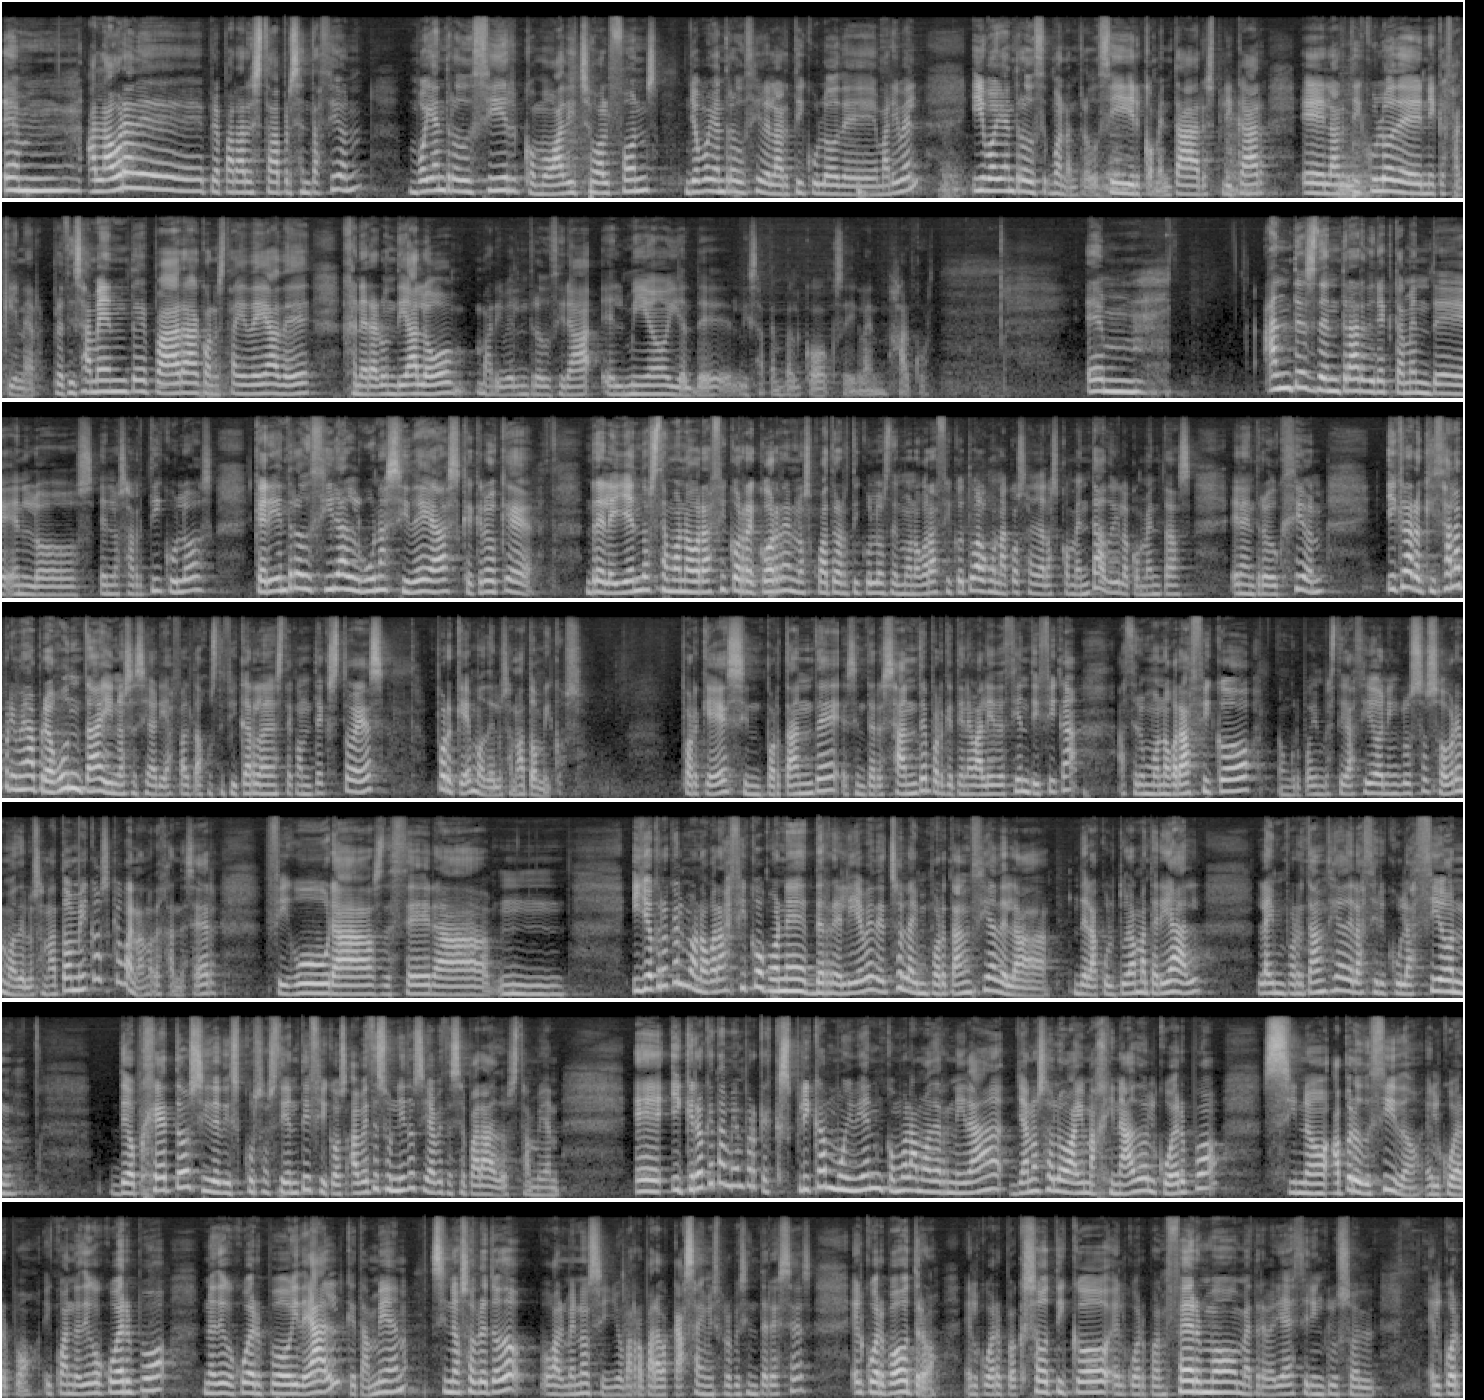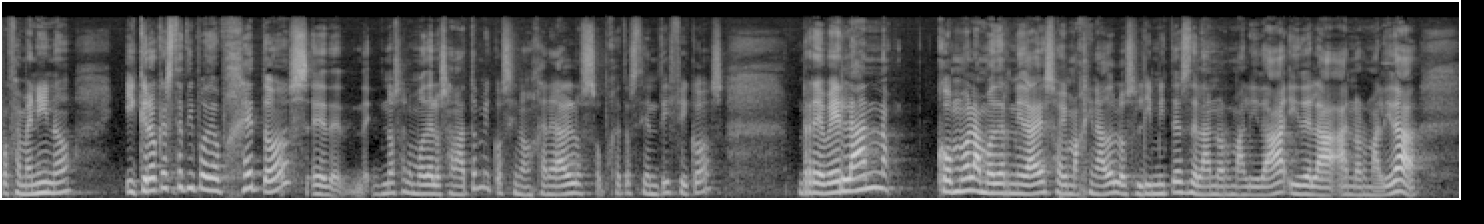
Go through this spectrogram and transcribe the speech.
Em, a la hora de preparar esta presentación, voy a introducir, como ha dicho Alfons, yo voy a introducir el artículo de Maribel y voy a introducir, bueno, introducir, comentar, explicar el artículo de Nick Fakiner, precisamente para, con esta idea de generar un diálogo, Maribel introducirá el mío y el de Lisa Temple Cox y Glenn Harcourt. Em, antes de entrar directamente en los, en los artículos, quería introducir algunas ideas que creo que releyendo este monográfico recorren los cuatro artículos del monográfico. Tú alguna cosa ya la has comentado y lo comentas en la introducción. Y claro, quizá la primera pregunta, y no sé si haría falta justificarla en este contexto, es ¿por qué modelos anatómicos? porque es importante, es interesante, porque tiene validez científica hacer un monográfico, un grupo de investigación incluso sobre modelos anatómicos, que bueno, no dejan de ser figuras de cera. Mm. Y yo creo que el monográfico pone de relieve, de hecho, la importancia de la, cultura material, la importancia de la circulación de objetos y de discursos científicos, a veces unidos y a veces separados también. Eh, y creo que también porque explica muy bien cómo la modernidad ya no solo ha imaginado el cuerpo, sino ha producido el cuerpo. Y cuando digo cuerpo, no digo cuerpo ideal, que también, sino sobre todo, o al menos si yo barro para casa y mis propios intereses, el cuerpo otro, el cuerpo exótico, el cuerpo enfermo, me atrevería a decir incluso el, cuerpo femenino, y creo que este tipo de objetos, eh, no solo modelos anatómicos, sino en general los objetos científicos, revelan cómo la modernidad eso ha imaginado los límites de la normalidad y de la anormalidad.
